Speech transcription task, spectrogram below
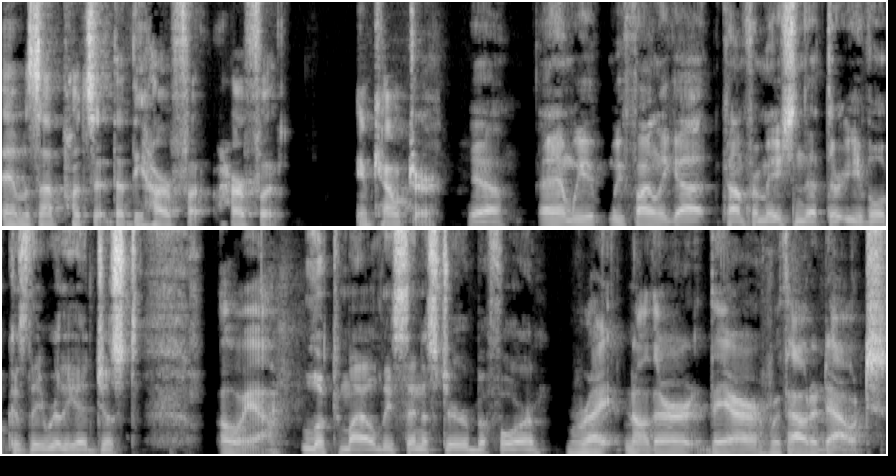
Amazon puts it, that the Harfoot Harfoot encounter. yeah. And we we finally got confirmation that they're evil because they really had just Oh yeah, looked mildly sinister before. right. No, they're they are without a doubt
